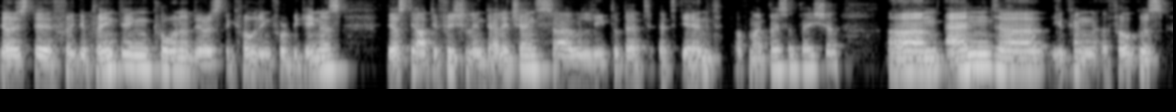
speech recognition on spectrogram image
There is the 3D printing corner, there is the coding for beginners, there's the artificial intelligence. I will lead to that at the end of my presentation. Um, and uh, you can focus uh,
